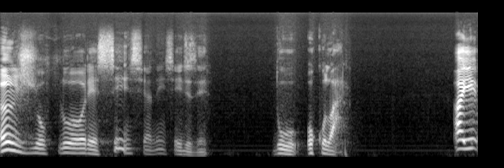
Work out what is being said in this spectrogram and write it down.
Angiofluorescência, nem sei dizer. Do ocular. Aí,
